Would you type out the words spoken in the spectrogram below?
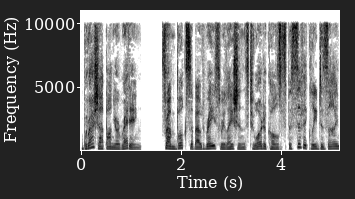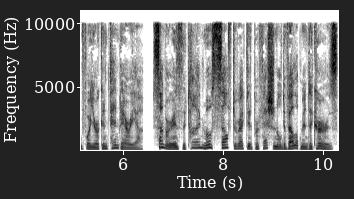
Brush up on your reading. From books about race relations to articles specifically designed for your content area, summer is the time most self-directed professional development occurs.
